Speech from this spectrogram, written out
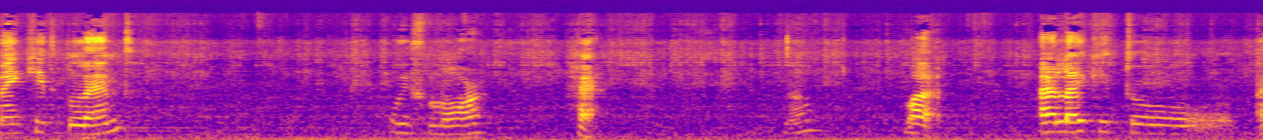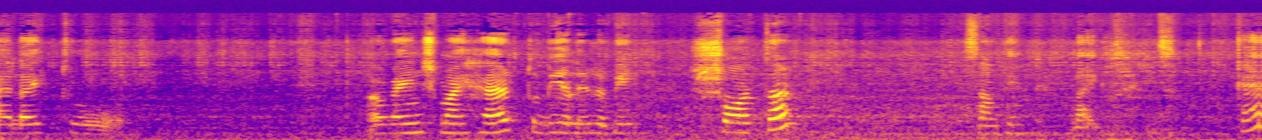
make it blend with more hair. No? But I like it to I like to arrange my hair to be a little bit shorter something like that okay?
